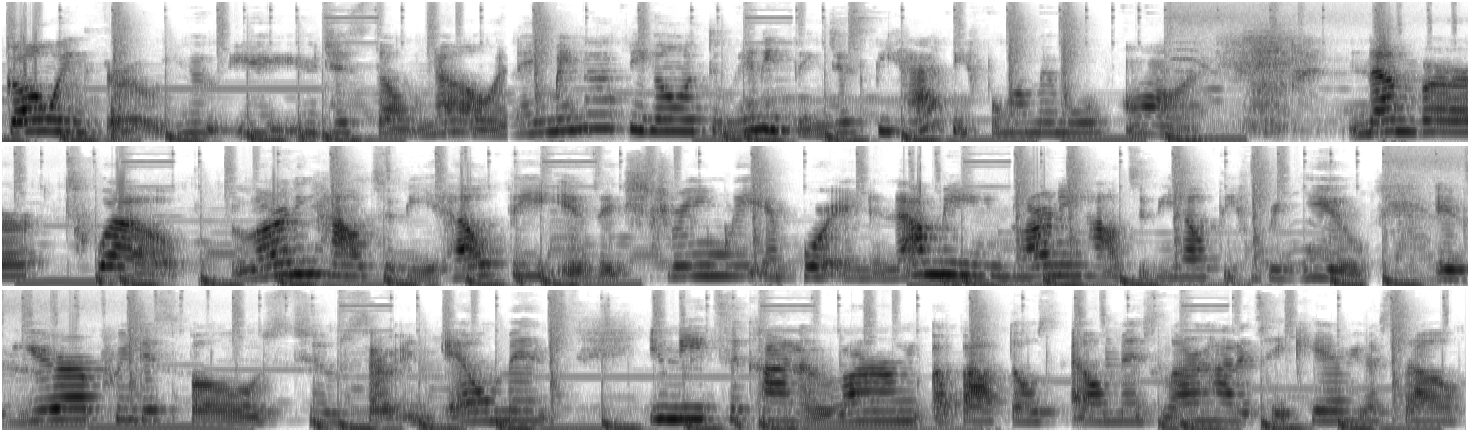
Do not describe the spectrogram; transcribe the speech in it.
going through. You, you, you just don't know. And they may not be going through anything. Just be happy for them and move on. Number 12, learning how to be healthy is extremely important. And I mean learning how to be healthy for you. If you're predisposed to certain ailments, you need to kind of learn about those elements, learn how to take care of yourself.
